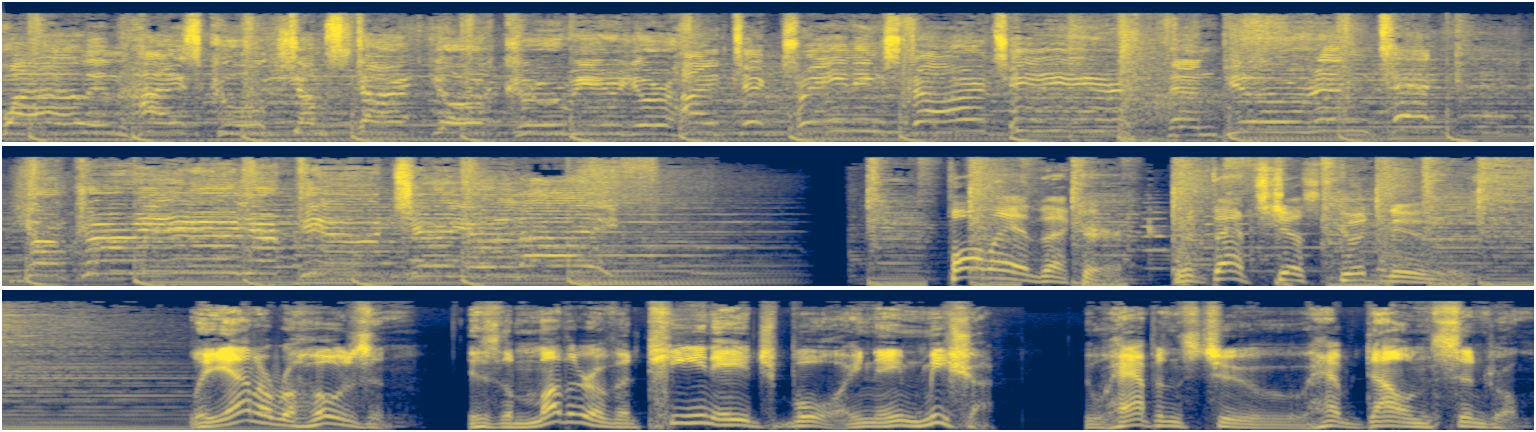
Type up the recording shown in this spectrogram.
while in high school. Jumpstart your career. Your high tech training starts here. Van Buren Tech. Your career, your future, your life. Paul Anbecker with That's Just Good News. Liana Rahosen is the mother of a teenage boy named Misha who happens to have Down syndrome.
